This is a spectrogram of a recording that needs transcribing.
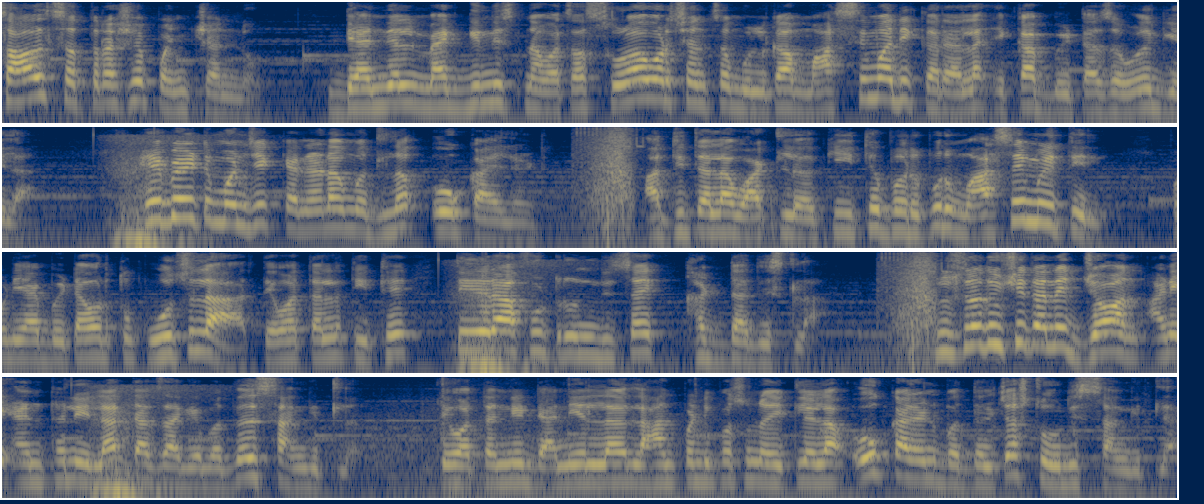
साल सतराशे पंच्याण्णव. डॅनियल मॅकगिनिस नावाचा सोळा वर्षांचा मुलगा मासेमारी करायला एका बेटाजवळ गेला. हे बेट म्हणजे कॅनडामधलं ओक आयलंड. आधी त्याला वाटलं की इथे भरपूर मासे मिळतील पण या बेटावर तो पोहोचला तेव्हा त्याला तिथे तेरा फूट रुंदीचा एक खड्डा दिसला. दुसऱ्या दिवशी त्याने जॉन आणि अँथनीला त्या जागेबद्दल सांगितलं. तेव्हा त्यांनी डॅनियलला लहानपणीपासून ऐकलेल्या ओक आयलंड बद्दलच्या स्टोरीज सांगितल्या.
